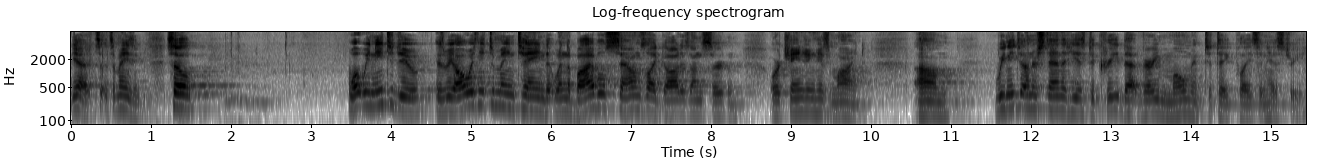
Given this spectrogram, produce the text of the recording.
Yeah, it's, it's amazing. So what we need to do is we always need to maintain that when the Bible sounds like God is uncertain or changing his mind, um, we need to understand that he has decreed that very moment to take place in history.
